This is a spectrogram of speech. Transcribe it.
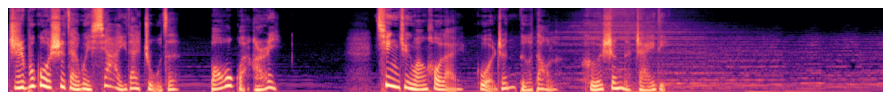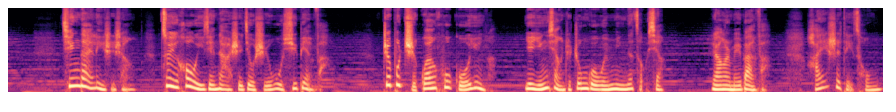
只不过是在为下一代主子保管而已。庆郡王后来果真得到了和珅的宅邸。清代历史上最后一件大事就是戊戌变法，这不只关乎国运啊，也影响着中国文明的走向。然而没办法，还是得从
